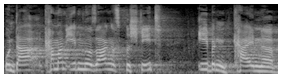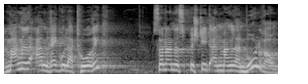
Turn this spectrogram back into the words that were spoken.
Und da kann man eben nur sagen, es besteht eben kein Mangel an Regulatorik, sondern es besteht ein Mangel an Wohnraum.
